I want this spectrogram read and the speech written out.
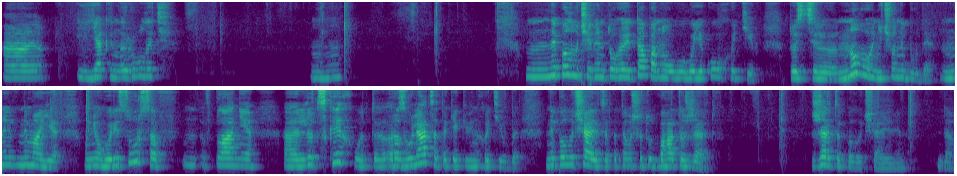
А, і як він рулить? Угу. Не получив він того етапу нового, якого хотів. Тобто е, нового нічого не буде. Не, немає у нього ресурсів в плані е, людських от, розгулятися, так як він хотів би. Не виходить, тому що тут багато жертв. Жертви получає він. Да.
